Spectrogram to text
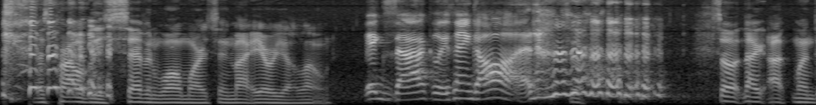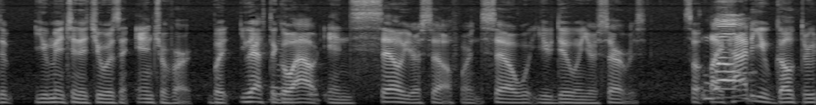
That's probably seven Walmarts in my area alone. Exactly. Thank God. so, so, like I, when the, you mentioned that you was an introvert, but you have to mm-hmm. go out and sell yourself or sell what you do in your service. So, like, well, how do you go through?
